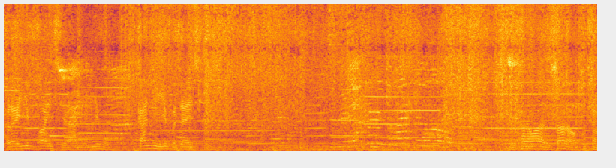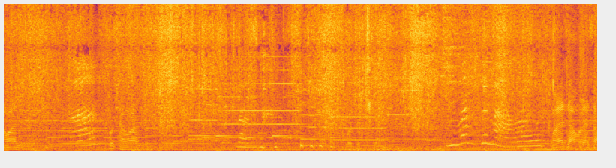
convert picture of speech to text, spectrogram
和那个衣服放一起了，衣服干净衣服在一起。你看到袜子，算了，我不穿袜子，不穿袜子。我的天！你忘在哪了？我我来找，我来找。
